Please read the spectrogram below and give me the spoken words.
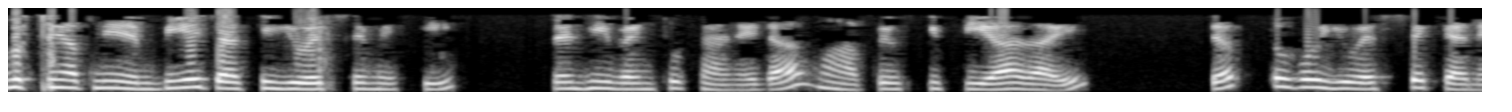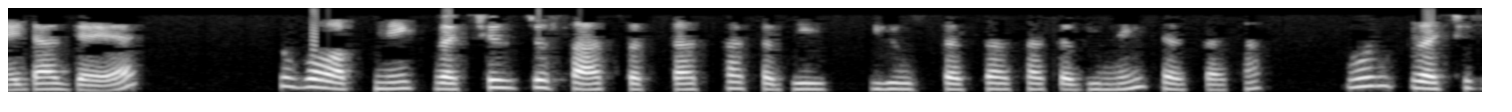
उसने अपनी एमबीए जाके यूएसए में की। Then he went to Canada वहाँ पे उसकी पीआर आई। जब तो वो यूएस से कनाडा गया तो वो अपने क्रचेस जो साथ रखता था, कभी यूज़ करता था, कभी नहीं करता था, वो उन क्रचेस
